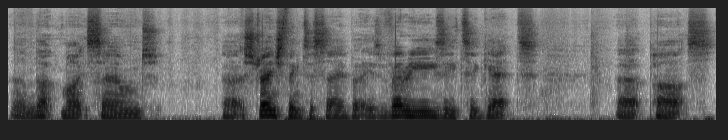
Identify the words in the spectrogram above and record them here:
And that might sound uh, a strange thing to say, but it's very easy to get uh, parts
